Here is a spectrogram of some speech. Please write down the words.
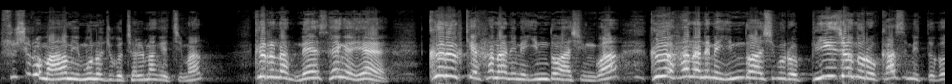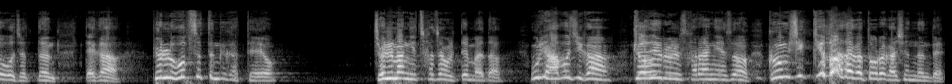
수시로 마음이 무너지고 절망했지만, 그러나 내 생애에 그렇게 하나님의 인도하심과 그 하나님의 인도하심으로 비전으로 가슴이 뜨거워졌던 때가 별로 없었던 것 같아요. 절망이 찾아올 때마다 우리 아버지가 교회를 사랑해서 금식 기도하다가 돌아가셨는데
